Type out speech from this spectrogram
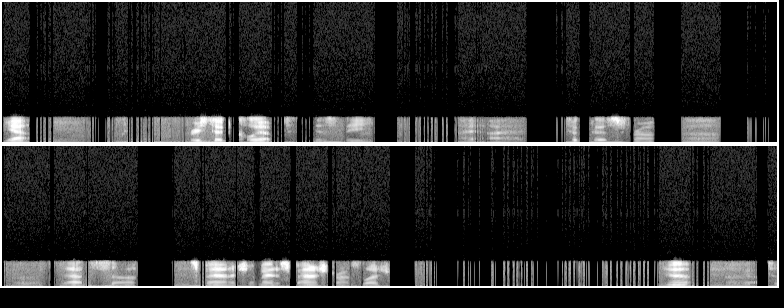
Yeah. Priesthood clipped took this from. That's uh, Spanish. I made a Spanish translation. Yeah. I got to.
